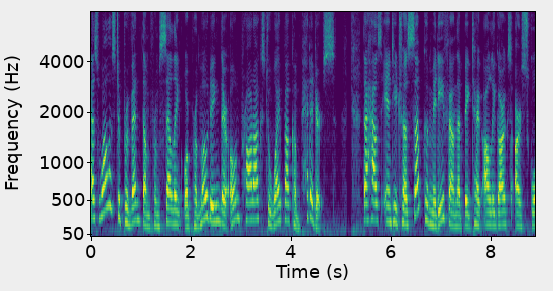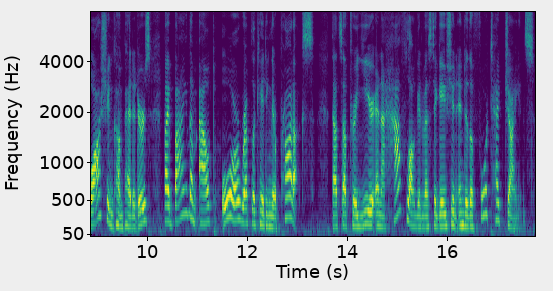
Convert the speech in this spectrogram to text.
as well as to prevent them from selling or promoting their own products to wipe out competitors. The House Antitrust Subcommittee found that big tech oligarchs are squashing competitors by buying them out or replicating their products. That's after a year and a half long investigation into the four tech giants.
